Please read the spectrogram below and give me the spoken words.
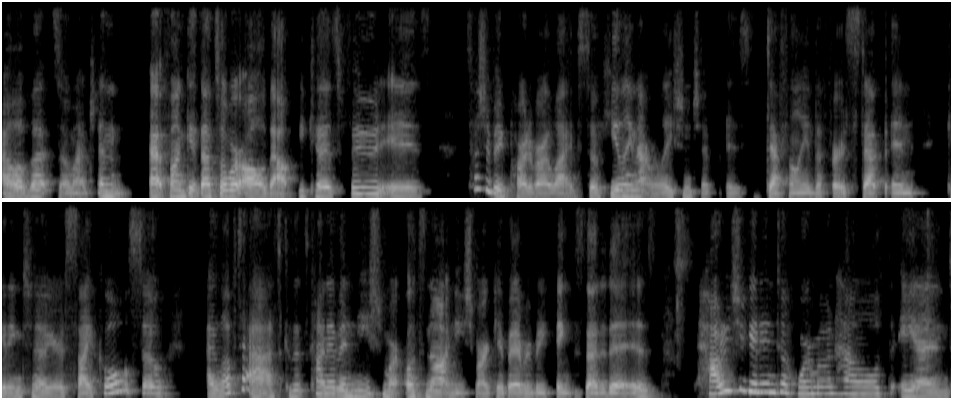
I love that so much. And at Funkit, that's what we're all about because food is such a big part of our lives. So healing that relationship is definitely the first step in getting to know your cycle. So I love to ask because it's kind of a niche market. Oh, it's not a niche market, but everybody thinks that it is. How did you get into hormone health and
